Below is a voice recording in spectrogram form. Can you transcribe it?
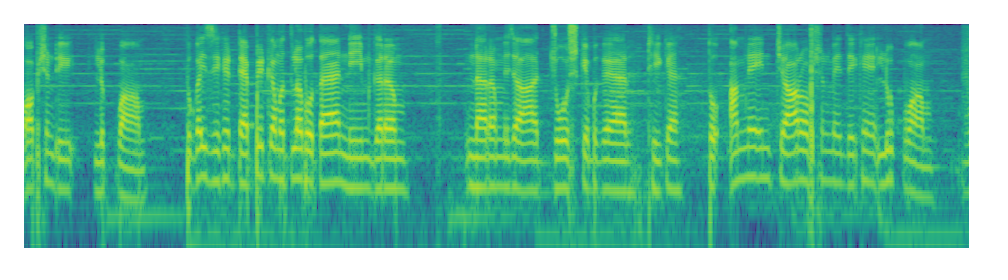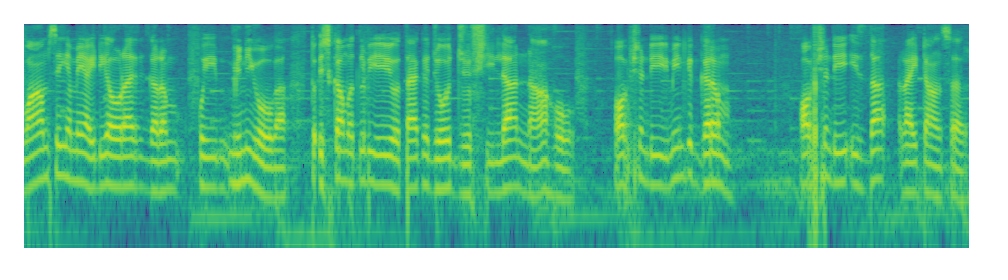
option D lukewarm तो गाइज़ देखिए टैपिट का मतलब होता है नीम गर्म। नरम मिजाज, जोश के बगैर, ठीक है? तो हमने इन चार ऑप्शन में देखें लुक वाम वाम से ही हमें आइडिया हो रहा है कि गर्म कोई मीनिंग होगा। तो इसका मतलब यही होता है कि जो जोशीला ना हो। ऑप्शन डी मीन के गर्म। Option D is the right answer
